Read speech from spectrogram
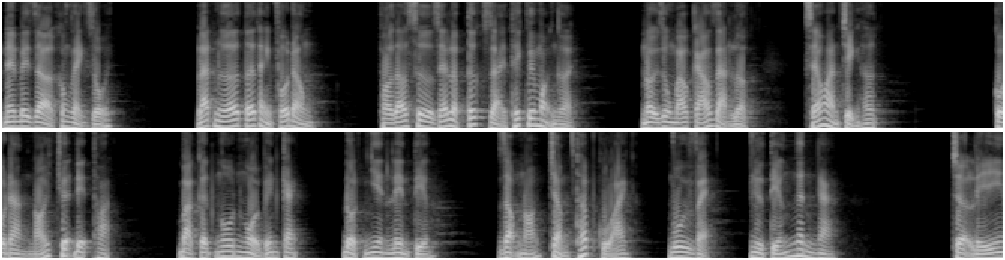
nên bây giờ không rảnh rỗi. Lát nữa tới thành phố Đồng, Phó giáo sư sẽ lập tức giải thích với mọi người. Nội dung báo cáo giản lược sẽ hoàn chỉnh hơn. Cô đang nói chuyện điện thoại. Bà Cận Ngôn ngồi bên cạnh, đột nhiên lên tiếng. Giọng nói trầm thấp của anh, vui vẻ, như tiếng ngân nga. Trợ lý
